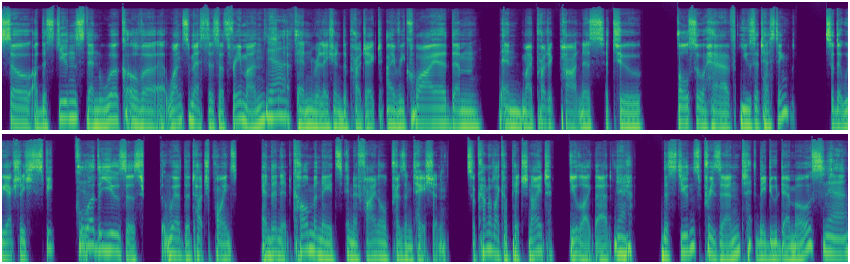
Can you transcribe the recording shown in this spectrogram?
So uh, the students then work over uh, one semester, so three months Yeah. uh, in relation to the project. I require them and my project partners to also have user testing so that we actually speak who Yeah. are the users, where are the touch points, and then it culminates in a final presentation. So kind of like a pitch night. You like that. Yeah. The students present, they do demos Yeah.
